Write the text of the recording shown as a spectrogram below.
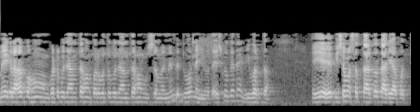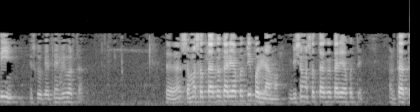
मैं ग्राहक हूँ, घट को जानता हूँ, पर्वतों को जानता हूँ, उस समय में दो नहीं होता। इसको कहते हैं विवर्त। ये विषम सत्ता का कार्यापत्ति, इसको कहते हैं विवर्त। समसत्ता का कार्यापत्ति, परिणाम। विषम सत्ता का कार्यापत्ति। अर्थात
